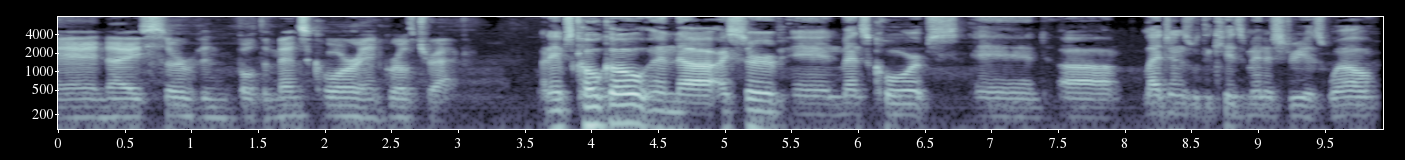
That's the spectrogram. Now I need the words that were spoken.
and I serve in both the men's corps and growth track. My name's Coco, and uh, I serve in Men's Corps and uh, Legends with the Kids Ministry as well.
